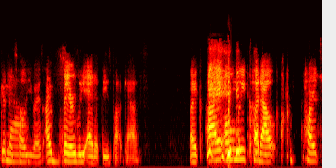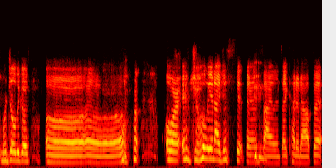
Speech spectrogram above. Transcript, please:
gonna Yeah. tell you guys, I barely edit these podcasts. Like I only cut out parts where Jolie goes, uh, or if Jolie and I just sit there in silence, I cut it out. But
